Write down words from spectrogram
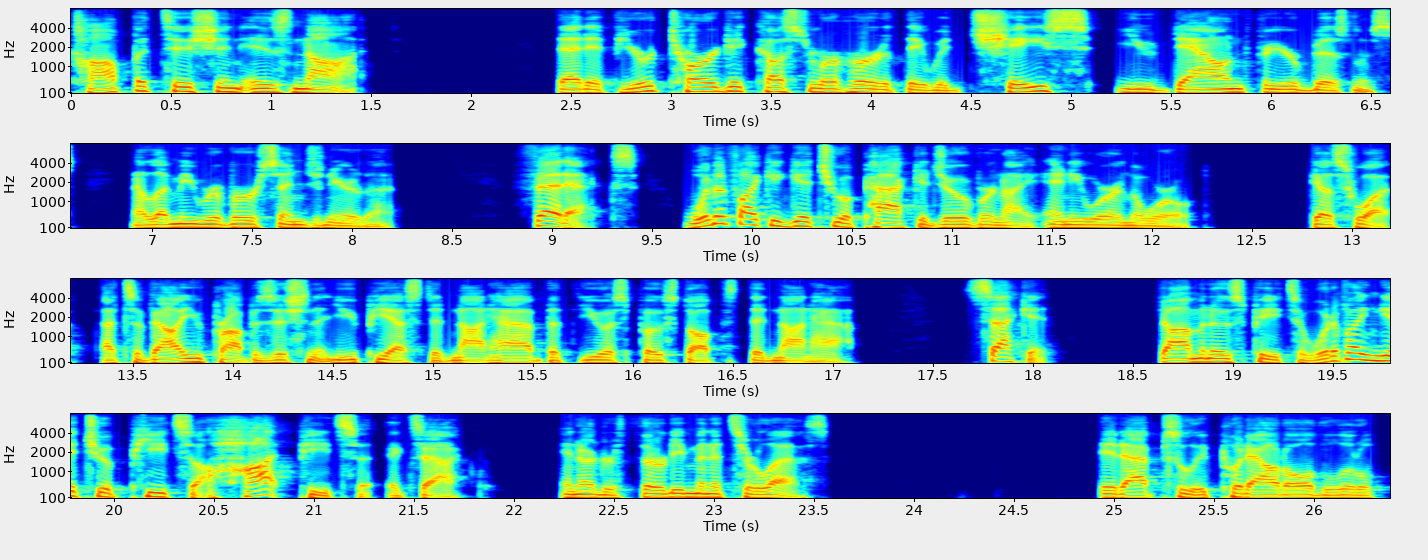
competition is not. That if your target customer heard it, they would chase you down for your business. Now, let me reverse engineer that. FedEx, what if I could get you a package overnight anywhere in the world? Guess what? That's a value proposition that UPS did not have, that the US Post Office did not have. Second, Domino's Pizza. What if I can get you a pizza, a hot pizza, exactly, in under 30 minutes or less? It absolutely put out all the little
